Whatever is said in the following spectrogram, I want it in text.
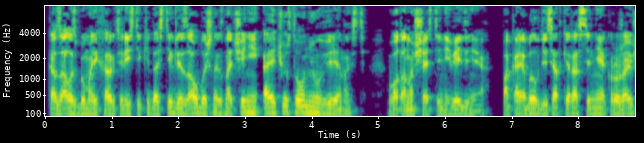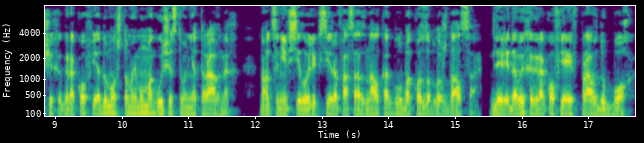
Казалось бы, мои характеристики достигли заоблачных значений, а я чувствовал неуверенность. Вот оно счастье неведения. Пока я был в десятки раз сильнее окружающих игроков, я думал, что моему могуществу нет равных. Но оценив силу эликсиров, осознал, как глубоко заблуждался. Для рядовых игроков я и вправду бог.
